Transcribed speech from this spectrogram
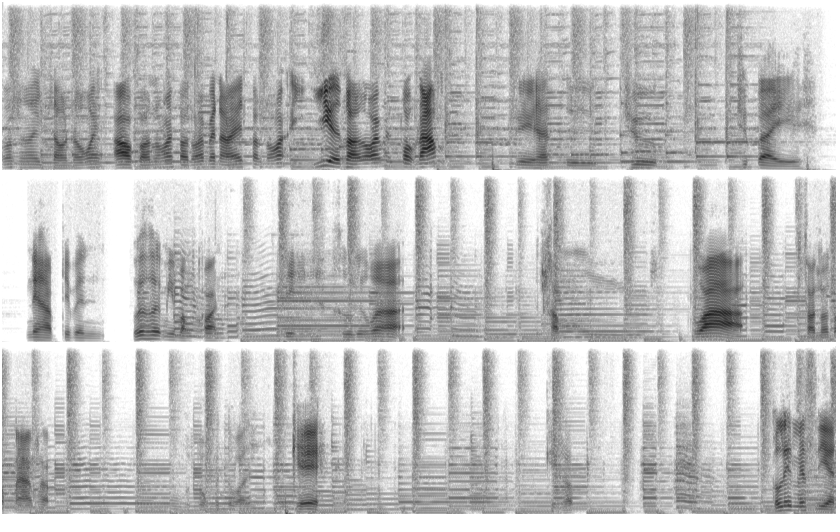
ว่าไงสาวน้อยอ้าวสาวน้อยสาวน้อยไปไหนสาวน้อยไอ้เหี้ยสาวน้อยมันตกน้ำนี่ครับคือชื่อชื่อไปเนี่ยครับที่เป็นเฮ้ยเฮ้ยมีบังกรนี่คือเรียกว่าคำว่าสอนนตกน้ำครับตกเป็นตัวโอเคโอเคครับ ก็เล่นไม่เซียน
